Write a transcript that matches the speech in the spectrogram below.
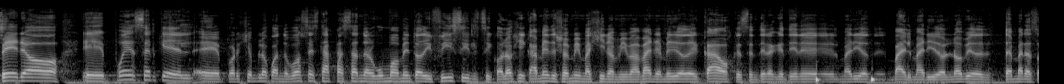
Pero eh, puede ser que, el, eh, por ejemplo, cuando vos estás pasando algún momento difícil psicológicamente, yo me imagino a mi mamá en el medio del caos que se entera que tiene el marido, va, el marido, el novio está embarazado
